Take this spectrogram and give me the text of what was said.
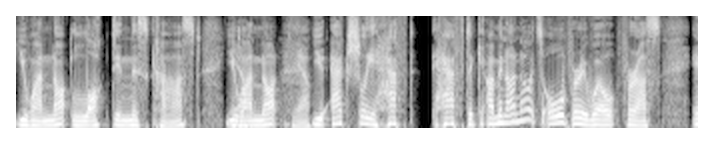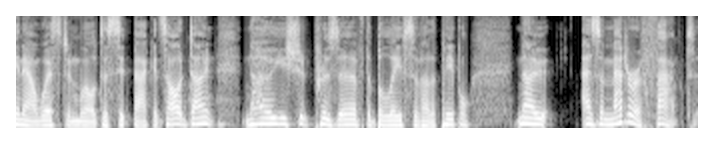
You are not locked in this caste. You yeah. are not, yeah. you actually have to, have to, I mean, I know it's all very well for us in our Western world to sit back and say, oh, don't, no, you should preserve the beliefs of other people. No, as a matter of fact,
